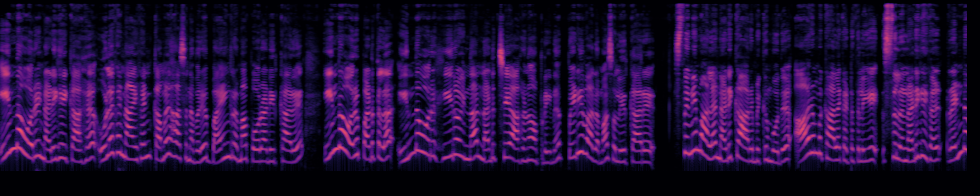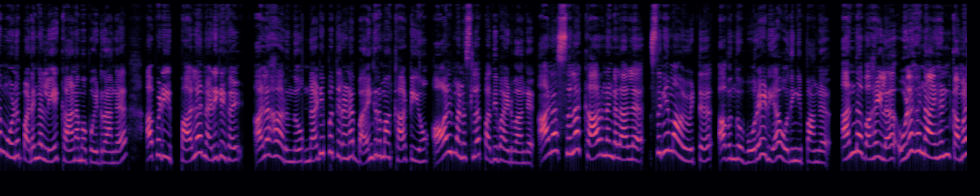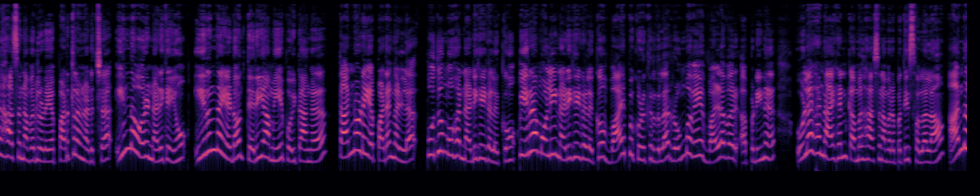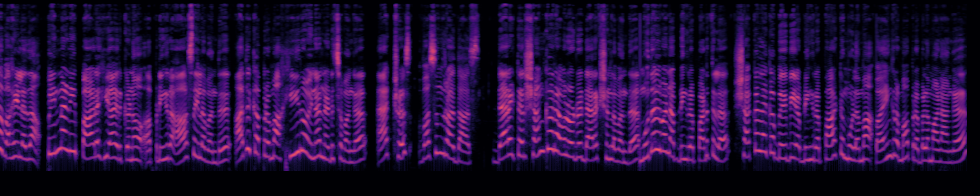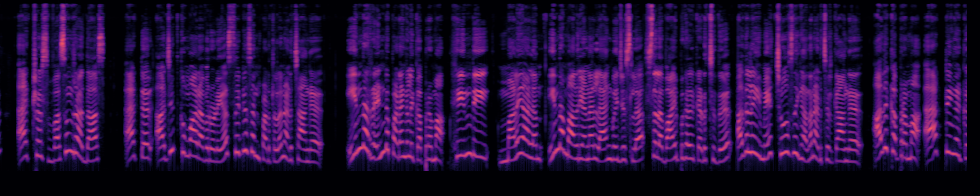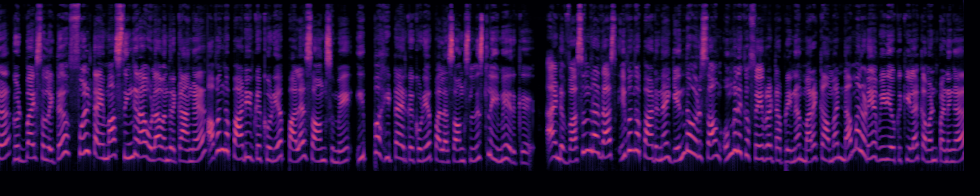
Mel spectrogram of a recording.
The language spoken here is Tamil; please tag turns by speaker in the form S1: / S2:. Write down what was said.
S1: இந்த ஒரு நடிகைக்காக உலக நாயகன் கமல்ஹாசன் அவரு பயங்கரமாக போராடிருக்காரு இந்த ஒரு படத்தில் இந்த ஒரு ஹீரோயின் தான் நடிச்சே ஆகணும் அப்படின்னு பிடிவாதமாக சொல்லியிருக்காரு. சினிமால நடிக்க ஆரம்பிக்கும் போது ஆரம்ப காலகட்டத்திலேயே சில நடிகைகள் ரெண்டு மூணு படங்கள்லயே காணாம போயிடுறாங்க. அப்படி பல நடிகைகள் அழகா இருந்தும் நடிப்பு திறனை பயங்கரமா காட்டியும் ஆள் மனசுல பதிவாயிடுவாங்க. ஆனா சில காரணங்களால சினிமாவை விட்டு அவங்க ஒரேடியா ஒதுங்கிப்பாங்க. அந்த வகையில உலக நாயகன் கமல்ஹாசன் அவர்களுடைய படத்துல நடிச்ச இந்த ஒரு நடிகையும் இருந்த இடம் தெரியாமையே போயிட்டாங்க. தன்னுடைய படங்கள்ல புதுமுக நடிகைகளுக்கும் பிற மொழி நடிகைகளுக்கும் வாய்ப்பு கொடுக்கறதுல ரொம்பவே வல்லவர் அப்படின்னு உலக நாயகன் கமல்ஹாசன் அவரை பத்தி சொல்லலாம். அந்த வகையில தான் பின்னணி பாடகியா இருக்கணும் அப்படிங்கிற ஆசையில வந்து அதுக்கப்புறமா ஹீரோயினா நடிச்சவங்க ஆக்ட்ரஸ் வசுந்தரா தாஸ். டைரக்டர் சங்கர் அவரோட டைரக்ஷன்ல வந்த முதல்வன் அப்படிங்கிற படத்துல ஷக்கலக்க பேபி அப்படிங்கிற பாட்டு மூலமா பயங்கரமா பிரபலமானாங்க. ஆக்ட்ரஸ் வசுந்தரா தாஸ் ஆக்டர் அஜித் குமார் அவருடைய சிட்டிசன் படத்துல நடிச்சாங்க. இந்த ரெண்டு படங்களுக்கு அப்புறமா ஹிந்தி மலையாளம் இந்த மாதிரியான லாங்குவேஜஸ்ல சில வாய்ப்புகள் கிடைச்சது. அதுலயுமே சூசிங்கா தான் நடிச்சிருக்காங்க. அதுக்கப்புறமா ஆக்டிங்குக்கு குட் பை சொல்லிட்டு ஃபுல் டைமா சிங்கரா உலா வந்திருக்காங்க. அவங்க பாடி இருக்கக்கூடிய பல சாங்ஸுமே இப்ப ஹிட் ஆயிருக்கக்கூடிய பல சாங்ஸ் லிஸ்ட்லயுமே இருக்கு. அண்ட் வசுந்தரா தாஸ் இவங்க பாடின எந்த ஒரு சாங் உங்களுக்கு ஃபேவரட் அப்படின்னு மறக்காம நம்மளுடைய வீடியோக்கு கீழே கமெண்ட் பண்ணுங்க.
